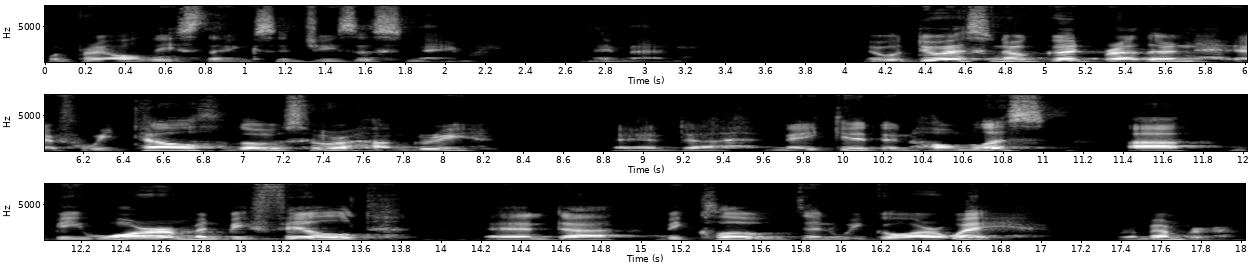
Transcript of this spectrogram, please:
We pray all these things in Jesus' name. Amen. It will do us no good, brethren, if we tell those who are hungry and uh, naked and homeless, uh, be warm and be filled and uh, be clothed, and we go our way. Remember,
